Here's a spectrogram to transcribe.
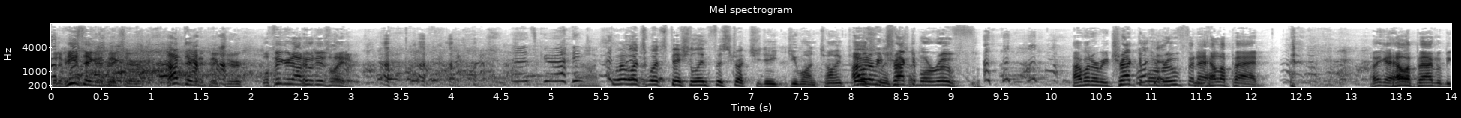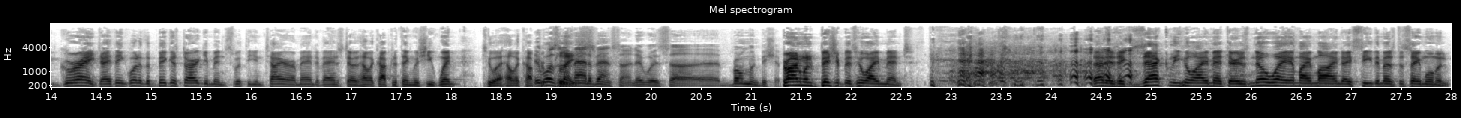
But if he's taking a picture, I'm taking a picture. We'll figure out who it is later. That's great. Well, what's, what special infrastructure do, do you want, Tommy? I want a retractable roof. I want a retractable Okay. roof and a helipad. I think a helipad would be great. I think one of the biggest arguments with the entire Amanda Vanstone helicopter thing was she went to a helicopter It wasn't place. Amanda Vanstone. It was uh, Bronwyn Bishop. Bronwyn Bishop is who I meant. that is exactly who I meant. There is no way in my mind I see them as the same woman.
